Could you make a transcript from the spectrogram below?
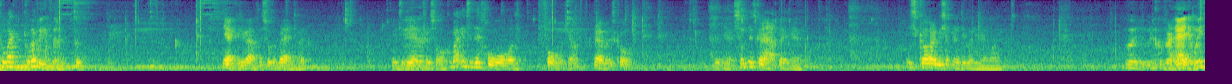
Go back, go back. It. Go. Yeah, because you have, I saw the red, right? Into the Yeah. entrance hall. Go back into the hall of Forge, on whatever it's called. Yeah, something's going to happen in here. It's got to be something to do in here, man. We're looking for a head, aren't we?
